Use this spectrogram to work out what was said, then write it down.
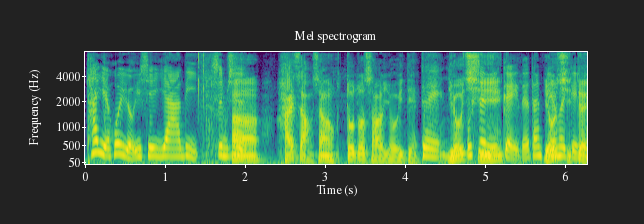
他也会有一些压力，是不是？呃，孩子好像多多少少有一点，对，尤其是你给的，但别人会给。对，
